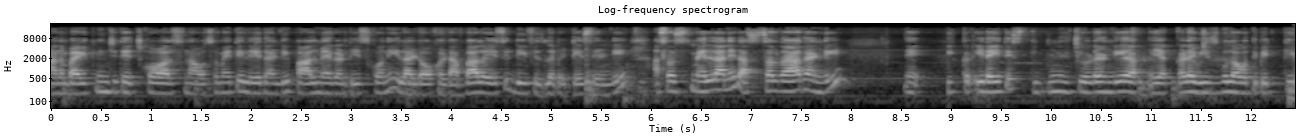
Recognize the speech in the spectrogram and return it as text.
మనం బయట నుంచి తెచ్చుకోవాల్సిన అవసరం అయితే లేదండి. పాలు మేగడ తీసుకొని ఇలా ఒక డబ్బాలో వేసి డీ పెట్టేసేయండి. అసలు స్మెల్ అనేది అస్సలు రాదండి. ఇక్కడ ఇదైతే చూడండి. ఎక్కడ విజిబుల్ అవుద్ది ప్రతి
